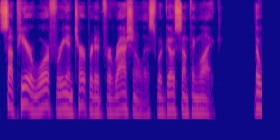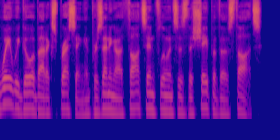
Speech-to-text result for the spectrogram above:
Sapir-Whorf reinterpreted for rationalists would go something like The way we go about expressing and presenting our thoughts influences the shape of those thoughts,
